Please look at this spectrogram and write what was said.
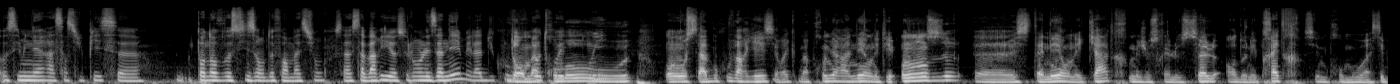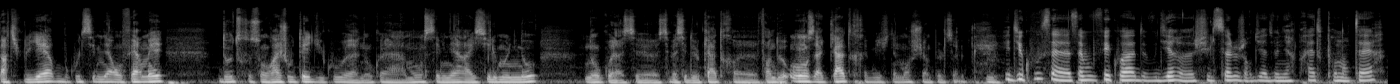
au séminaire à Saint-Sulpice euh, pendant vos six ans de formation? Ça, ça, varie selon les années, mais là du coup... Dans ma promo, on, ça a beaucoup varié. C'est vrai que ma première année, on était 11. cette année, on est 4, mais je serai le seul ordonné prêtre. C'est une promo assez particulière. Beaucoup de séminaires ont fermé. D'autres se sont rajoutés du coup euh, donc, à mon séminaire à Issy-le-Moulineau. Donc voilà, c'est passé de 4, euh, enfin de 11 à 4, mais finalement je suis un peu le seul. Hmm. Et du coup, ça, ça, vous fait quoi de vous dire euh, je suis le seul aujourd'hui à devenir prêtre pour Nanterre?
